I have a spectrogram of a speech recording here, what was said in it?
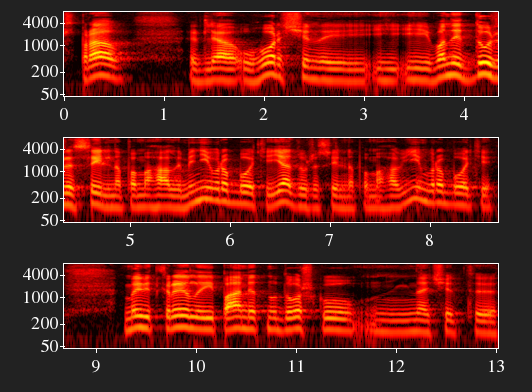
справ для Угорщини. І, і вони дуже сильно допомагали мені в роботі, я дуже сильно допомагав їм в роботі. Ми відкрили і пам'ятну дошку значить, е,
